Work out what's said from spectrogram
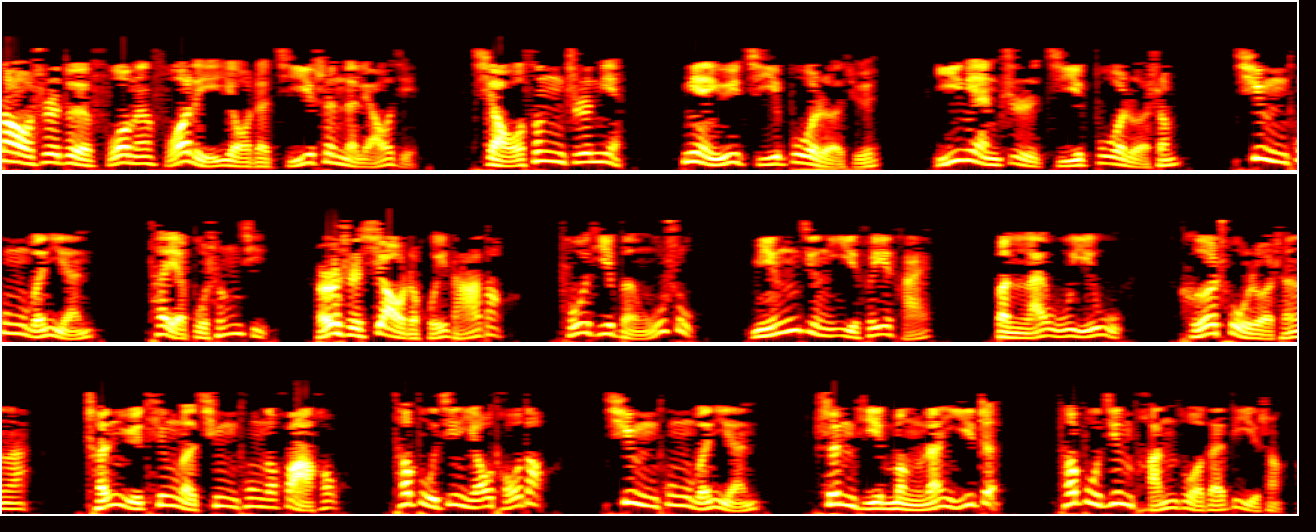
倒是对佛门佛理有着极深的了解。小僧之念，念于即般若觉，一念至即般若生。”庆通闻言，他也不生气，而是笑着回答道：“菩提本无树，明镜亦非台，本来无一物，何处惹尘埃？”陈宇听了青通的话后，他不禁摇头道：“青通闻言，身体猛然一震。”他不禁盘坐在地上，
